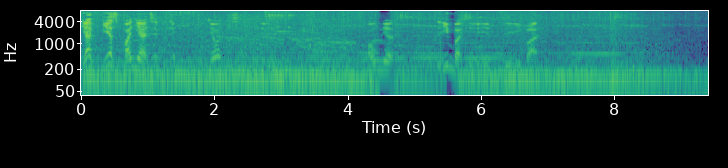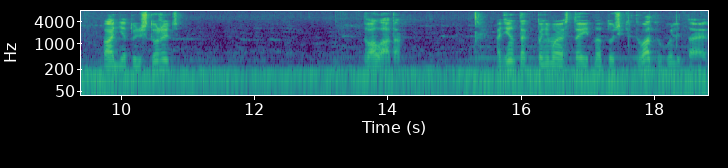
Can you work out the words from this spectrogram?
Я без понятия, как я буду это делать на самом деле. Он мне либо или либо. А, нет, уничтожить два лата. Один, так понимаю, стоит на точке 2, другой летает.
